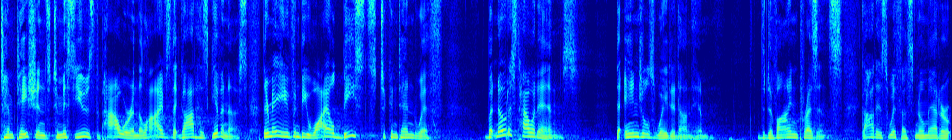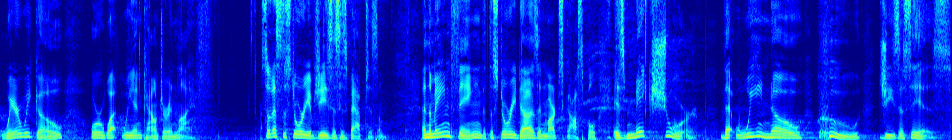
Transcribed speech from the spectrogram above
temptations to misuse the power and the lives that God has given us. There may even be wild beasts to contend with. But notice how it ends. The angels waited on him. The divine presence. God is with us no matter where we go or what we encounter in life. So that's the story of Jesus' baptism. And the main thing that the story does in Mark's gospel is make sure that we know who Jesus is.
